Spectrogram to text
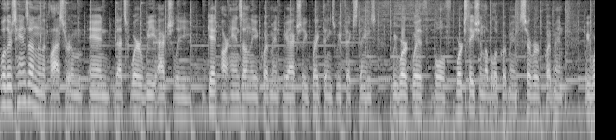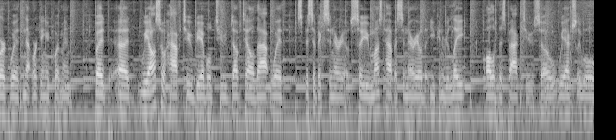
Well, there's hands-on in the classroom and that's where we actually get our hands on the equipment. We actually break things, we fix things. We work with both workstation level equipment, server equipment. We work with networking equipment. But uh, we also have to be able to dovetail that with specific scenarios. So you must have a scenario that you can relate all of this back to. So we actually will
